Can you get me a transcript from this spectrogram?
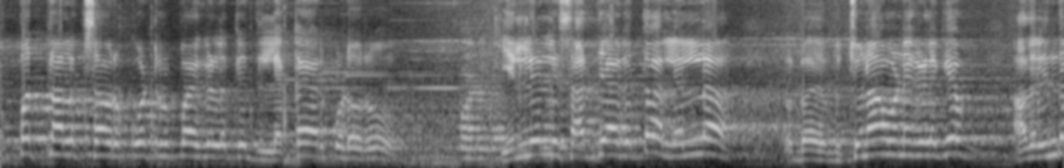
ಇಪ್ಪತ್ನಾಲ್ಕು ಸಾವಿರ ಕೋಟಿ ರೂಪಾಯಿಗಳಿಗೆ ಲೆಕ್ಕ ಯಾರು ಕೊಡೋರು? ಎಲ್ಲೆಲ್ಲಿ ಸಾಧ್ಯ ಆಗುತ್ತೋ ಅಲ್ಲೆಲ್ಲ ಚುನಾವಣೆಗಳಿಗೆ ಅದರಿಂದ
